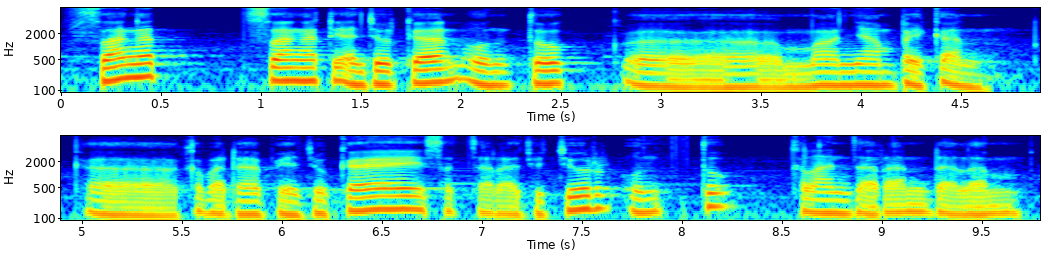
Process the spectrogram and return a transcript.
sangat sangat dianjurkan untuk eh, menyampaikan ke, kepada Bea Cukai secara jujur untuk kelancaran dalam uh,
